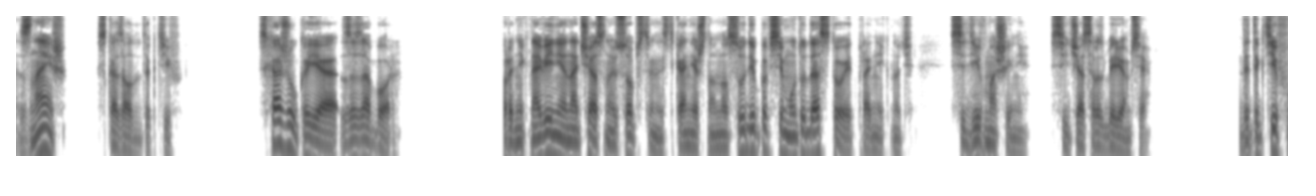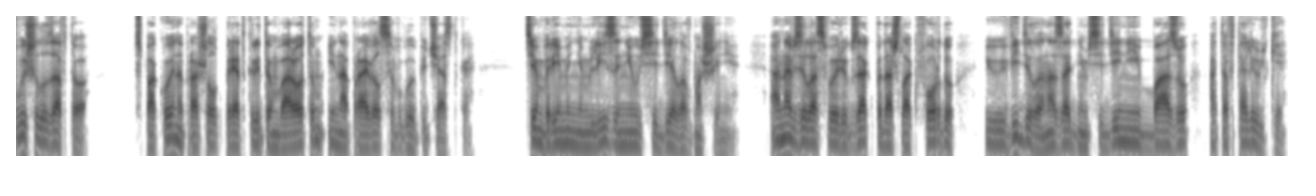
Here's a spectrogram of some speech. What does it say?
«Знаешь, — сказал детектив. «Схожу-ка я за забор. Проникновение на частную собственность, конечно, но, судя по всему, туда стоит проникнуть. Сиди в машине. Сейчас разберемся. Детектив вышел из авто. Спокойно прошел к приоткрытым воротам и направился вглубь участка. Тем временем Лиза не усидела в машине. Она взяла свой рюкзак, подошла к Форду и увидела на заднем сидении базу от автолюльки.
